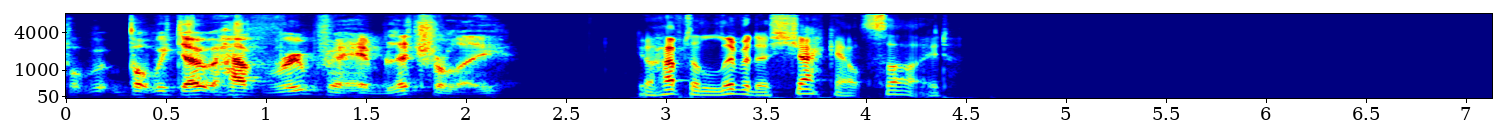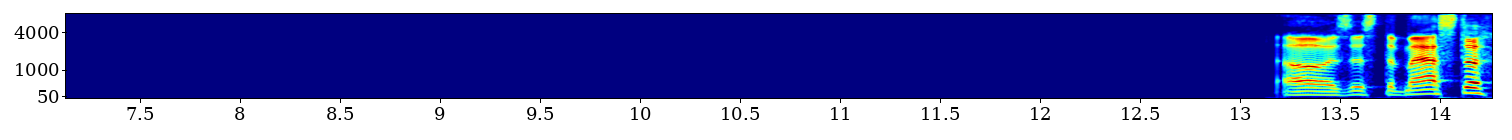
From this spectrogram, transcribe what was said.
But we- but we don't have room for him, literally. You'll have to live in a shack outside. Oh, is this the master?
